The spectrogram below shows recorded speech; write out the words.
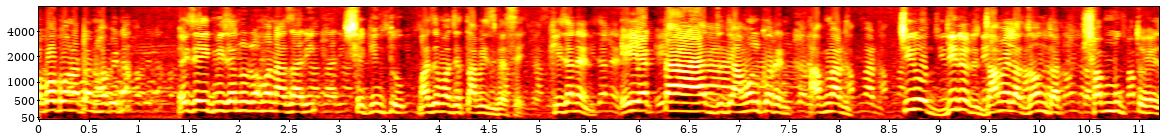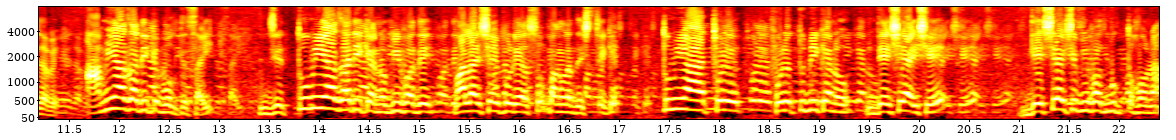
অভাব অনাটন হবে না। এই যে এই মিজানুর রহমান আজারি সে কিন্তু মাঝে মাঝে তাবিজ বেছে। কি জানেন? এই একটা যদি আমল করেন আপনার চিরদিনের ঝামেলা যন্ত্র সব মুক্ত হয়ে যাবে। আমি আজারিকে বলতে চাই যে তুমি আজারি কেন বিপদে? মালয়েশিয়ায় পড়ে আসো বাংলাদেশ থেকে। তুমি ফলে পড়ে পড়ে তুমি কেন দেশে আইসে দেশে আইসে বিপদ মুক্ত হও না।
